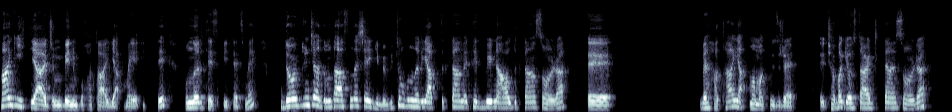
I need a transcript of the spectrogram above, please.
hangi ihtiyacım benim bu hatayı yapmaya itti? Bunları tespit etmek. Dördüncü adımda aslında şey gibi, bütün bunları yaptıktan ve tedbirini aldıktan sonra e, ve hata yapmamak üzere e, çaba gösterdikten sonra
